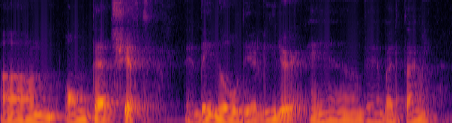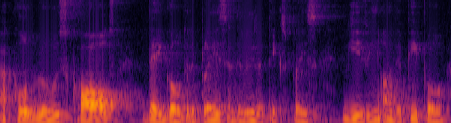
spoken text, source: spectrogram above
um, on that shift then they know their leader, and then by the time a code blue is called, they go to the place and the leader takes place, giving other people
